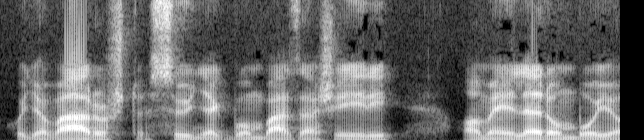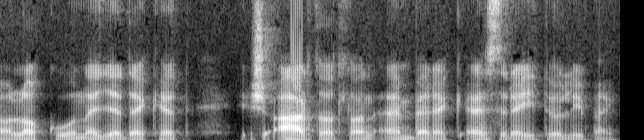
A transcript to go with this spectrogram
hogy a várost szőnyegbombázás éri, amely lerombolja a lakónegyedeket és ártatlan emberek ezreit öli meg.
